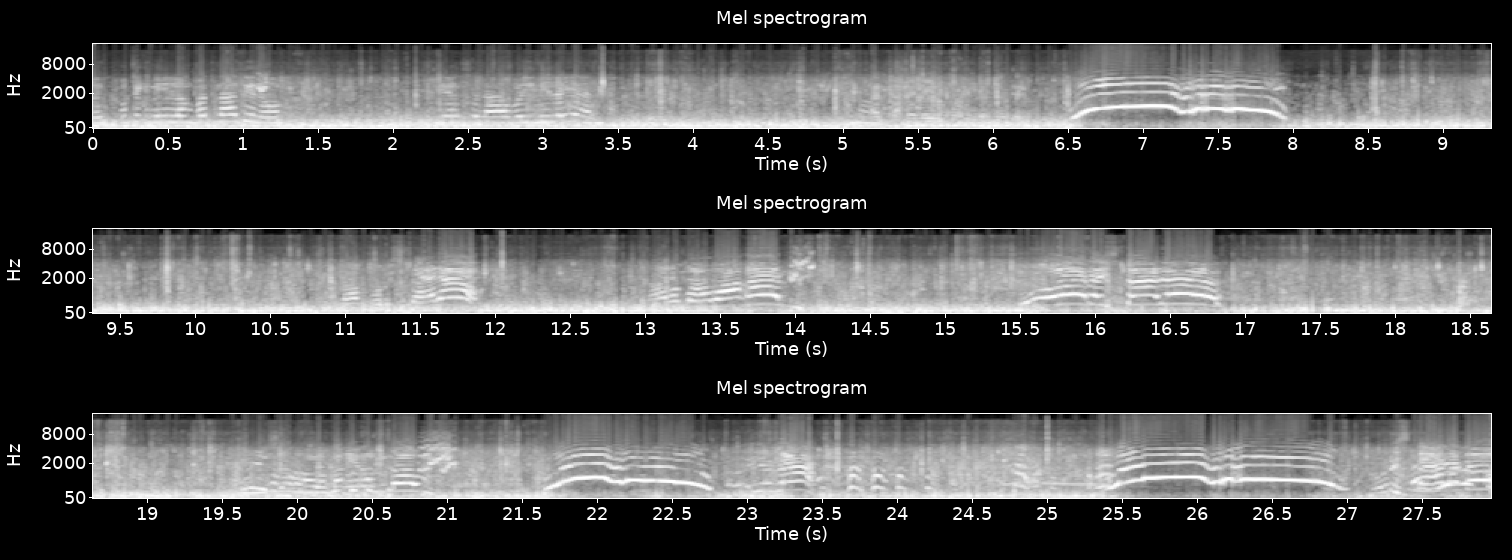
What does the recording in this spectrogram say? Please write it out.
Nagputik na yung lambat natin oh. Yan, sa laway nila yan. Ang laki na yung mga puristana! Para mahawakan! Oo, Raistana! Ay, sarap sa pakiramdam! Woo! Ayun na! Woo! Puristana to!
